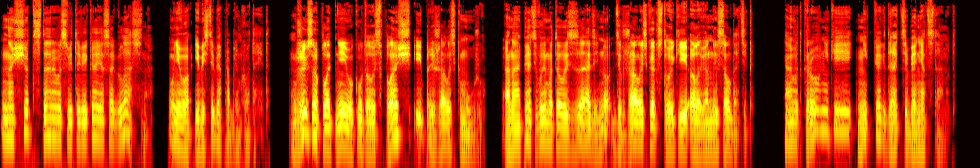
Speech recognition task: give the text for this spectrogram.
Насчет старого световика я согласна. У него и без тебя проблем хватает. Джиса плотнее укуталась в плащ и прижалась к мужу. Она опять вымоталась сзади, но держалась, как стойкий оловянный солдатик. А вот кровники никогда от тебя не отстанут.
